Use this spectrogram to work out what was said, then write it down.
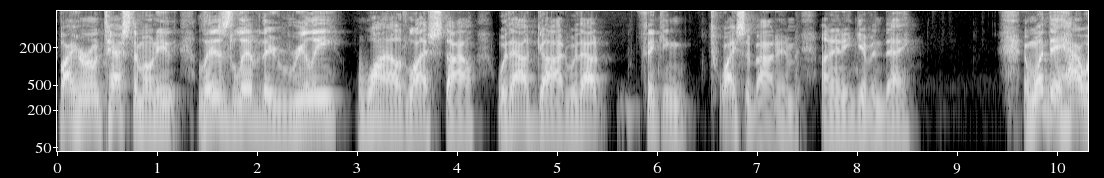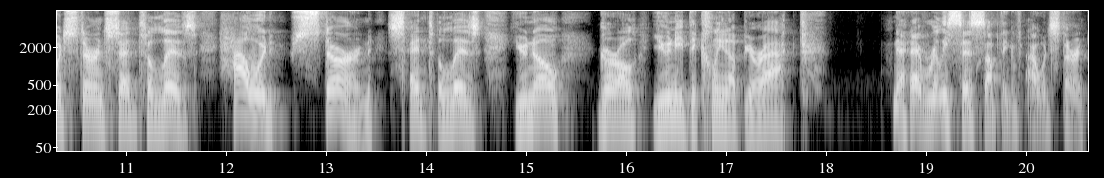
By her own testimony, Liz lived a really wild lifestyle without God, without thinking twice about Him on any given day. And one day, Howard Stern said to Liz, Howard Stern said to Liz, You know, girl, you need to clean up your act. now, that really says something if Howard Stern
